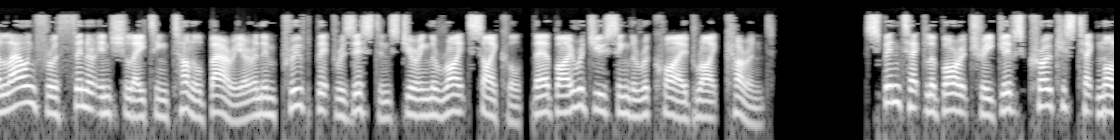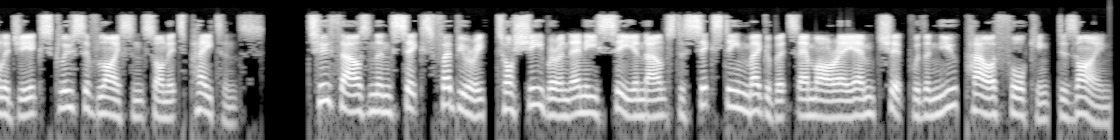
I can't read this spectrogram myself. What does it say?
allowing for a thinner insulating tunnel barrier and improved bit resistance during the write cycle, thereby reducing the required write current. Spintec Laboratory gives Crocus Technology exclusive license on its patents. 2006 February, Toshiba and NEC announced a 16 megabits MRAM chip with a new power forking design.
